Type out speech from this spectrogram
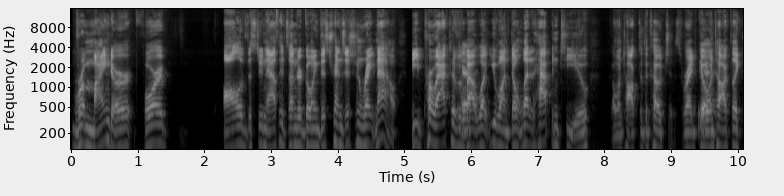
reminder for all of the student athletes undergoing this transition right now. Be proactive Yeah. about what you want. Don't let it happen to you. Go and talk to the coaches, right? Go Yeah. and talk like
